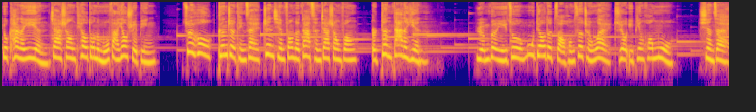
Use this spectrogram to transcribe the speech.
又看了一眼架上跳动的魔法药水瓶，最后跟着停在正前方的大层架上方，而瞪大了眼。原本一座木雕的枣红色城外只有一片荒漠，现在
